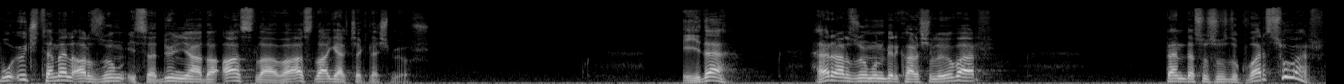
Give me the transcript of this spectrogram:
Bu üç temel arzum ise dünyada asla ve asla gerçekleşmiyor. İyi de her arzumun bir karşılığı var. Bende susuzluk var, su var.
